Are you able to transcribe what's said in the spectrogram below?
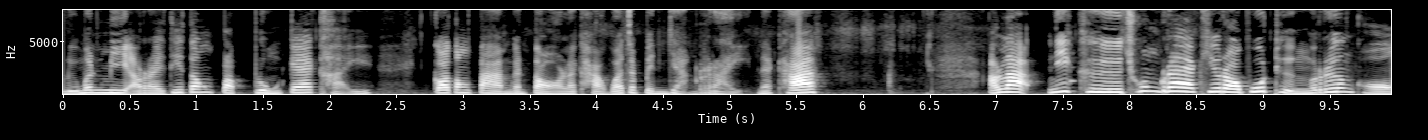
หรือมันมีอะไรที่ต้องปรับปรุงแก้ไข ก็ต้องตามกันต่อแล้วค่ะว่าจะเป็นอย่างไรนะคะ เอาละนี่คือช่วงแรกที่เราพูดถึงเรื่องของ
